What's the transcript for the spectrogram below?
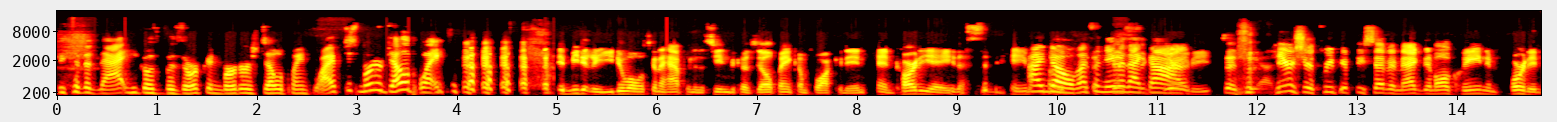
Because of that, he goes berserk and murders Delaplane's wife. Just murder Delaplane. Immediately, you knew what was going to happen in the scene because Delpane comes walking in, and Cartier, that's the name. I of know, that's the name of that guy. Says, "Here's your 357 Magnum, all clean and ported."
